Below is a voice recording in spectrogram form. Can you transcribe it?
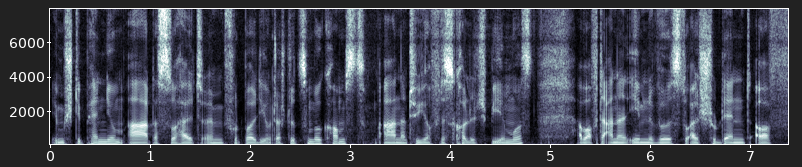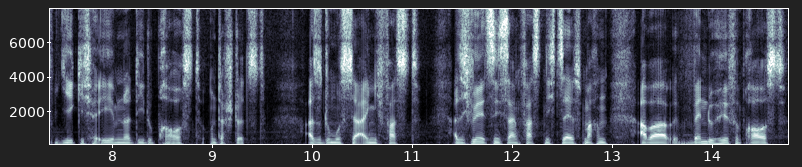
im Stipendium. A, dass du halt im Football die Unterstützung bekommst. A, natürlich auch für das College spielen musst. Aber auf der anderen Ebene wirst du als Student auf jeglicher Ebene, die du brauchst, unterstützt. Also du musst ja eigentlich fast, also ich will jetzt nicht sagen fast nicht selbst machen, aber wenn du Hilfe brauchst,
